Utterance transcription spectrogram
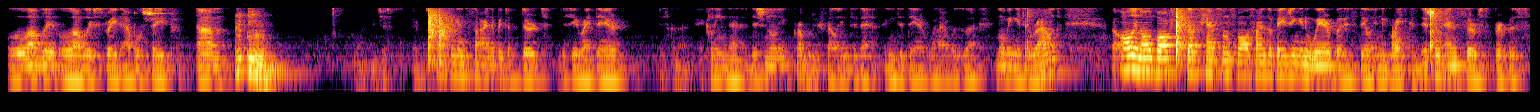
lovely, lovely straight apple shape. Um, inside, a bit of dirt you see right there. Just gonna clean that. Additionally probably fell into that into there when I was uh, moving it around. All in all box does have some small signs of aging and wear but it's still in great condition and serves the purpose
